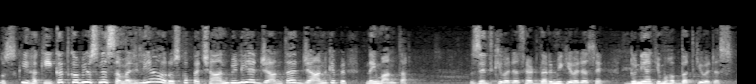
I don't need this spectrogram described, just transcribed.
اس کی حقیقت کو بھی اس نے سمجھ لیا اور اس کو پہچان بھی لیا، جانتا ہے جان کے پھر نہیں مانتا۔ ضد کی وجہ سے ہٹ درمی کی وجہ سے، دنیا کی محبت کی وجہ سے۔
